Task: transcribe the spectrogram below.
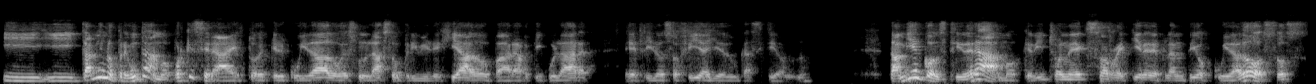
Y, también nos preguntamos, ¿por qué será esto de que el cuidado es un lazo privilegiado para articular eh, filosofía y educación? También consideramos que dicho nexo requiere de planteos cuidadosos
